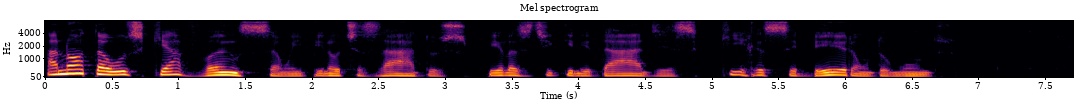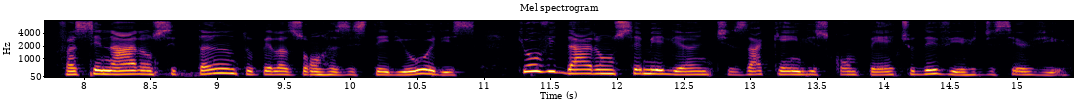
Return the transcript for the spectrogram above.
Anota os que avançam hipnotizados pelas dignidades que receberam do mundo. Fascinaram-se tanto pelas honras exteriores que olvidaram os semelhantes a quem lhes compete o dever de servir.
